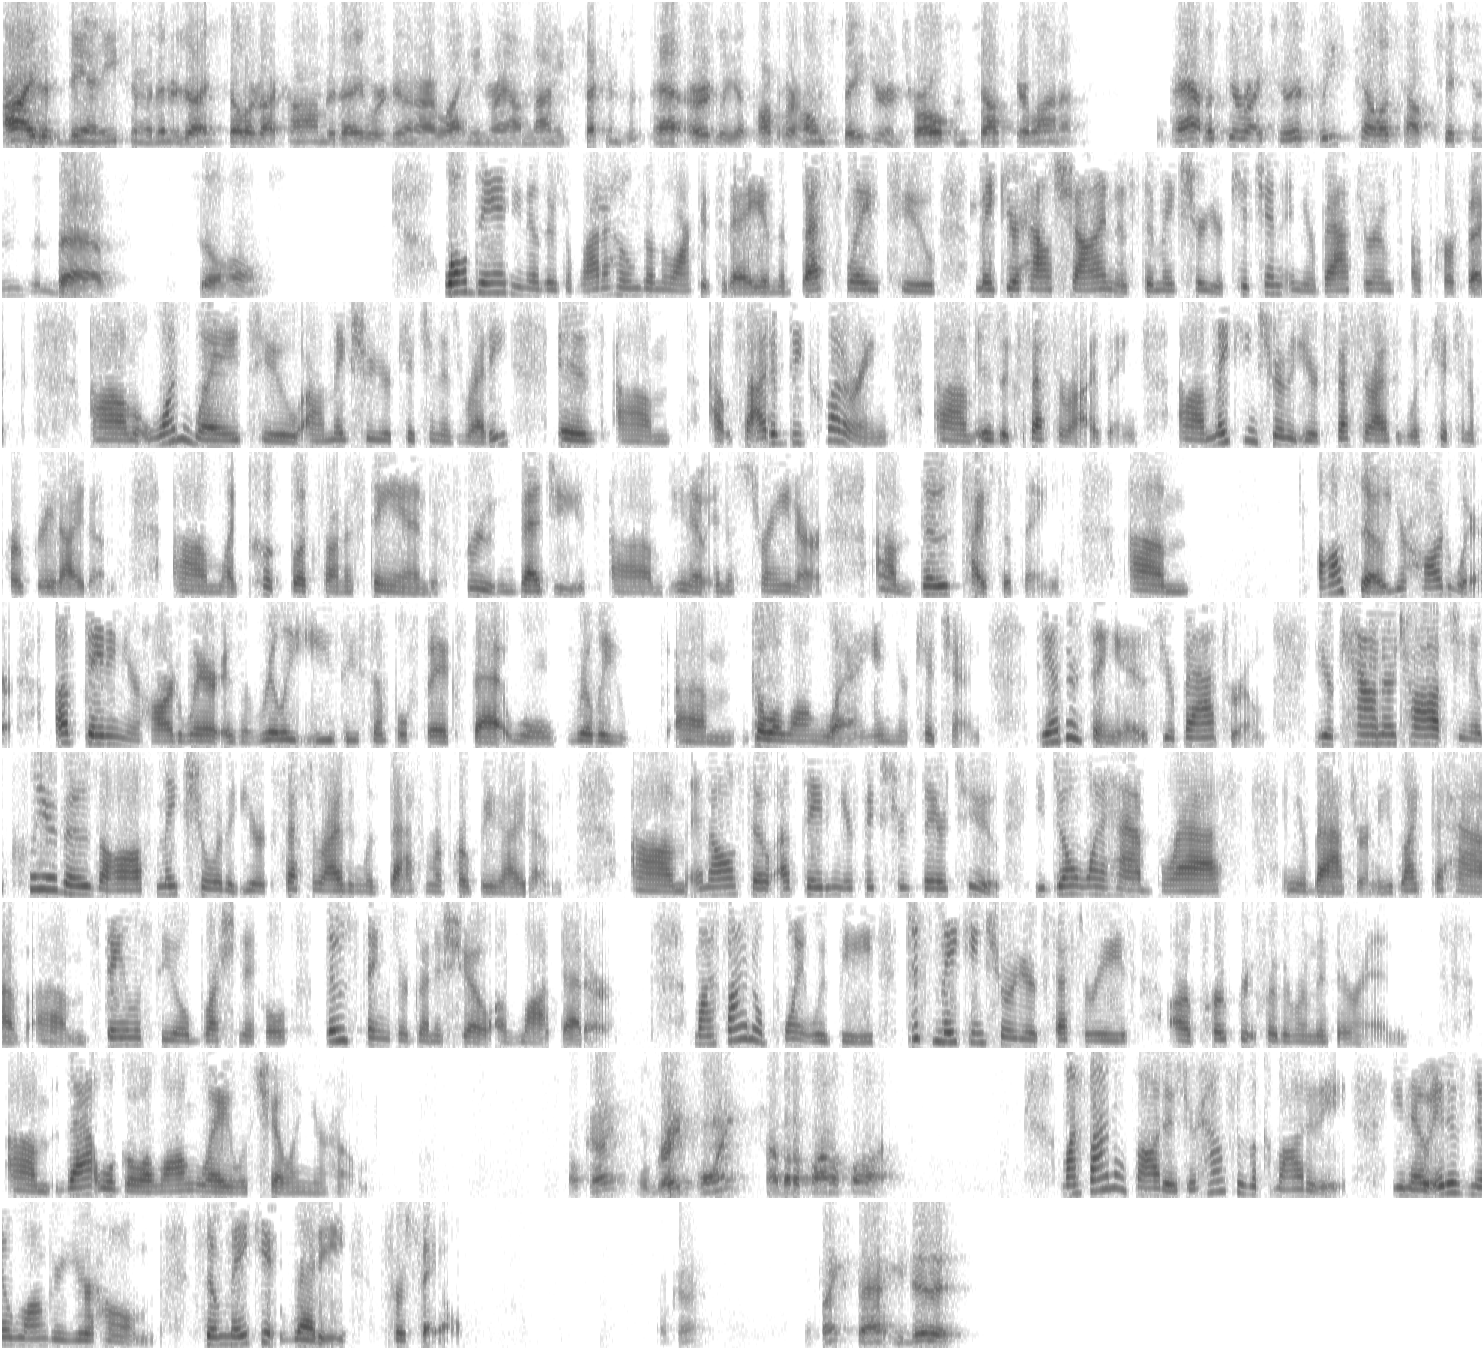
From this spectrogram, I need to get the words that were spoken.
Hi, this is Dan Eason with EnergizedSeller.com. Today we're doing our lightning round 90 seconds with Pat Eardley, a popular home stager in Charleston, South Carolina. Well, Pat, let's get right to it. Please tell us how kitchens and baths sell homes. Well, Dan, you know, there's a lot of homes on the market today, and the best way to make your house shine is to make sure your kitchen and your bathrooms are perfect. Um, one way to uh, make sure your kitchen is ready is um, outside of decluttering um, is accessorizing. Uh, making sure that you're accessorizing with kitchen-appropriate items um, like cookbooks on a stand, fruit and veggies, um, you know, in a strainer, um, those types of things. Um, also, your hardware. Updating your hardware is a really easy, simple fix that will really um, go a long way in your kitchen. The other thing is your bathroom. Your countertops, you know, clear those off. Make sure that you're accessorizing with bathroom-appropriate items. Um, and also updating your fixtures there, too. You don't want to have brass in your bathroom. You'd like to have um, stainless steel, brushed nickel. Those things are going to show a lot better. My final point would be just making sure your accessories are appropriate for the room that they're in. Um, that will go a long way with showing your home. Okay, well, great point. How about a final thought? My final thought is your house is a commodity. You know, it is no longer your home. So make it ready for sale. Okay. Well, thanks, Pat. You did it.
